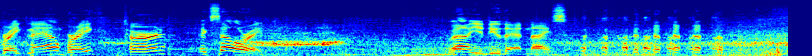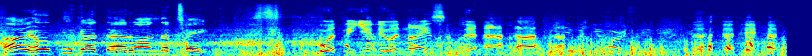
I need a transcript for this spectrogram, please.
Brake now. Brake. Turn. Accelerate. Well, you do that nice. I hope you got that on the tape. What, do you do it nice?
